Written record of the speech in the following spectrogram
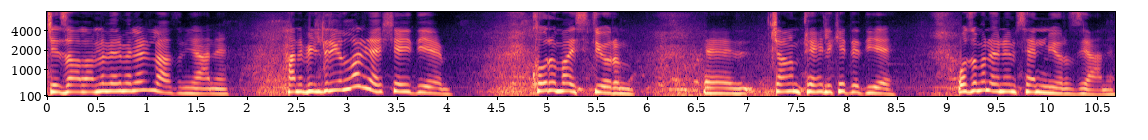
cezalarını vermeleri lazım yani. Hani bildiriyorlar ya şey diye koruma istiyorum. Ee, canım tehlikede diye. O zaman önemsenmiyoruz yani.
